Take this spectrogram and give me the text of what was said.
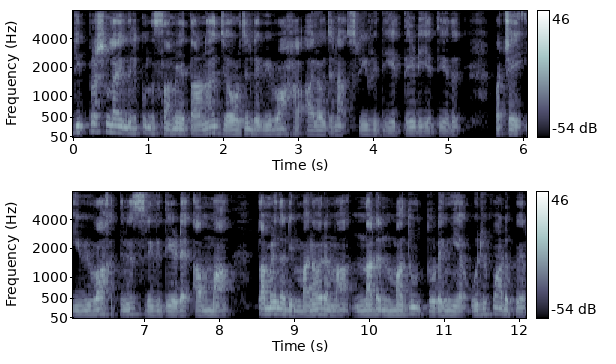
ഡിപ്രഷനിലായി നിൽക്കുന്ന സമയത്താണ് ജോർജിന്റെ വിവാഹ ആലോചന ശ്രീവിദ്യയെ തേടിയെത്തിയത്. പക്ഷേ ഈ വിവാഹത്തിന് ശ്രീവിദ്യയുടെ അമ്മ തമിഴ് നടി മനോരമ നടൻ മധു തുടങ്ങിയ ഒരുപാട് പേർ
